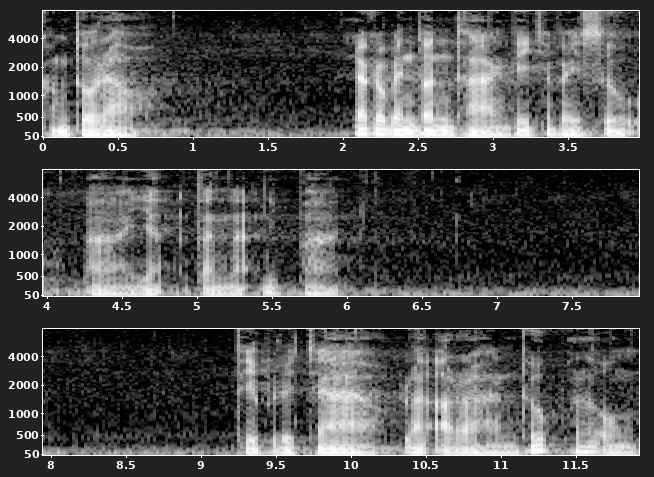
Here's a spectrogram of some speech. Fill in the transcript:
ของตัวเรา แล้วก็เป็นต้นทางที่จะไปสู่อายตนะนิพพาน ที่พระเจ้าพระอรหันตุกพระองค์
